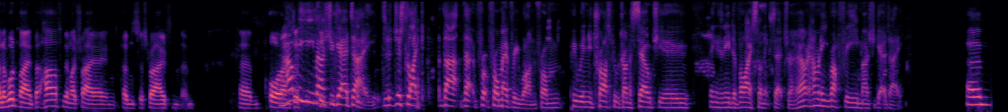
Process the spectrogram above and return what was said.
And I wouldn't mind, but half of them I try and unsubscribe from them. Um, or How I'm many emails do you get a day? Just like that, that from everyone, from people in your trust, people trying to sell to you, things they need advice on, etc. How, how many roughly emails do you get a day? Um,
